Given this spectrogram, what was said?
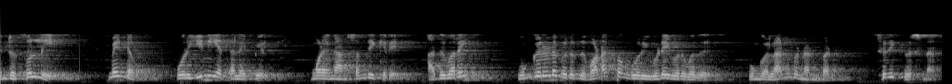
என்று சொல்லி மீண்டும் ஒரு இனிய தலைப்பில் உங்களை நான் சந்திக்கிறேன். அதுவரை உங்களிடமிருந்து வணக்கம் கூறி விடைபெறுவது உங்கள் அன்பு நண்பன் ஸ்ரீகிருஷ்ணன்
